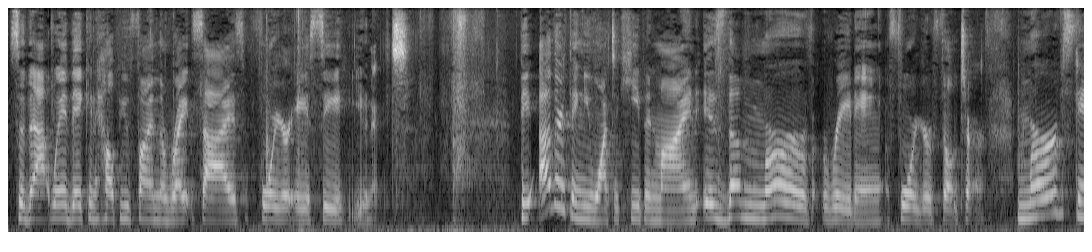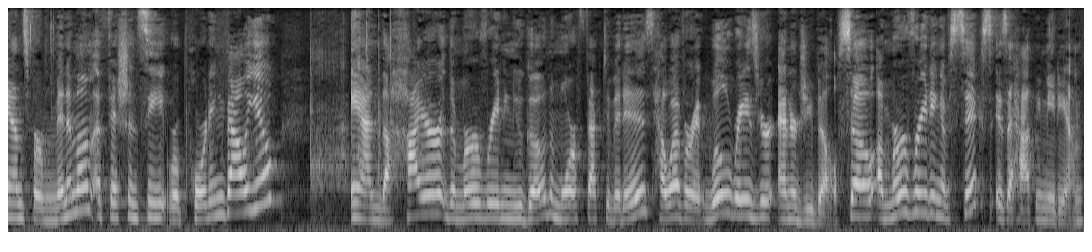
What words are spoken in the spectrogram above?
so that way they can help you find the right size for your AC unit. The other thing you want to keep in mind is the MERV rating for your filter. MERV stands for Minimum Efficiency Reporting Value. And the higher the MERV rating you go, the more effective it is. However, it will raise your energy bill. So a MERV rating of six is a happy medium.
